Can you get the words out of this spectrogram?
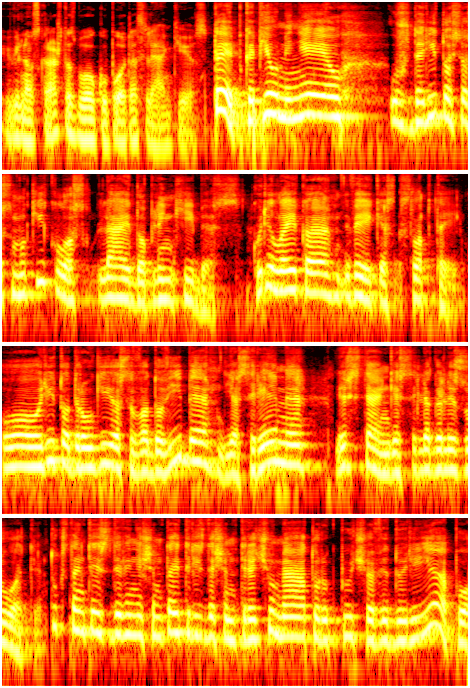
Vilniaus kraštas buvo okupuotas Lenkijos? Taip, kaip jau minėjau, uždarytosios mokyklos leido aplinkybės kurį laiką veikė slaptai. O ryto draugijos vadovybė jas rėmė ir stengiasi legalizuoti. 1933 m. rūpiučio viduryje po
